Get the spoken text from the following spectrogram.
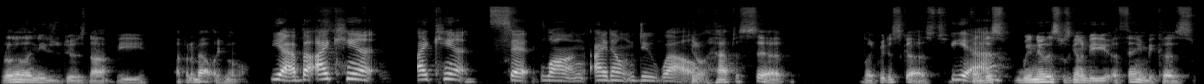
Really, all I need you to do is not be up and about like normal. yeah, but I can't. I can't sit long. I don't do well. You don't have to sit, like we discussed. Yeah. And this, we knew this was going to be a thing because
